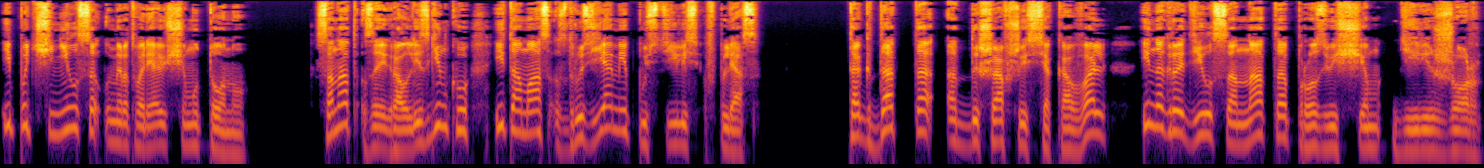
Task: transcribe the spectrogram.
и подчинился умиротворяющему тону. Сонат заиграл лезгинку, и Томас с друзьями пустились в пляс. Тогда-то отдышавшийся коваль и наградил Соната прозвищем «дирижер».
